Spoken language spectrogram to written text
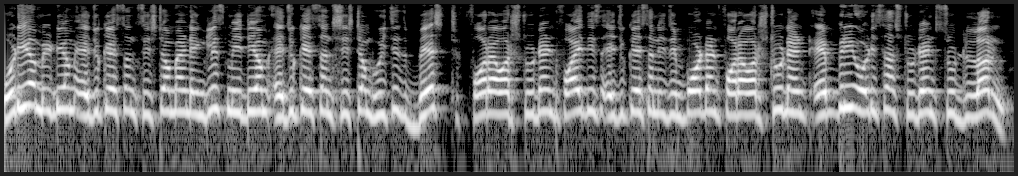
Odia medium education system and English medium education system which is best for our student. Why this education is important for our student? Every Odisha student should learn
